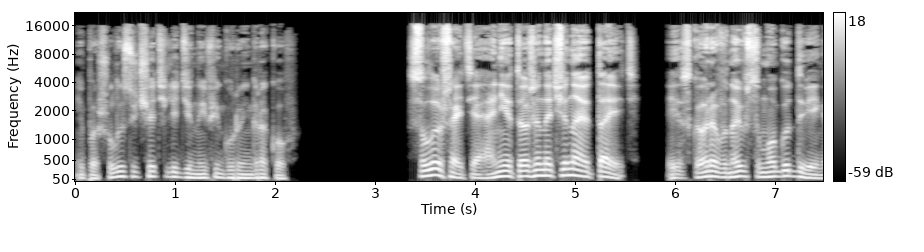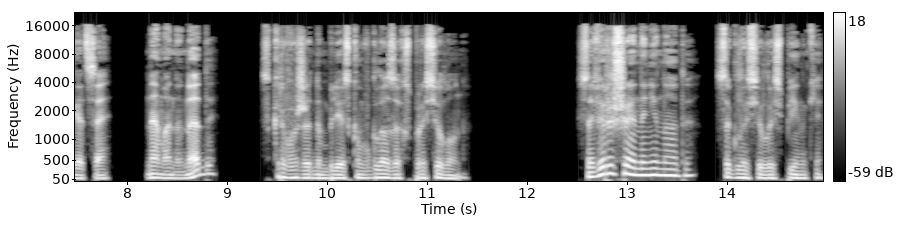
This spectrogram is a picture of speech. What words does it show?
и пошел изучать ледяные фигуры игроков. «Слушайте, они тоже начинают таять, и скоро вновь смогут двигаться. Нам оно надо?» С кровожадным блеском в глазах спросил он. «Совершенно не надо», — согласилась Пинки.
